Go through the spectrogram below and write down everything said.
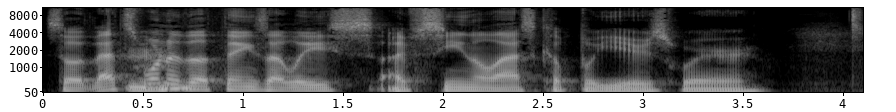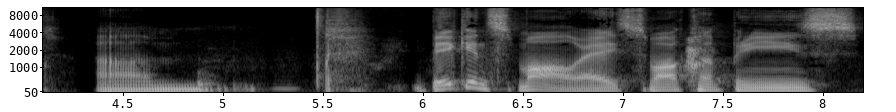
So that's mm-hmm. one of mm-hmm. the things, at least I've seen the last couple years, where um, big and small, right? Small companies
